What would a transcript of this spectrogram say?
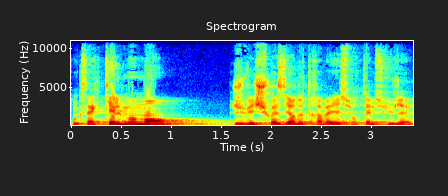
Donc c'est à quel moment je vais choisir de travailler sur tel sujet?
